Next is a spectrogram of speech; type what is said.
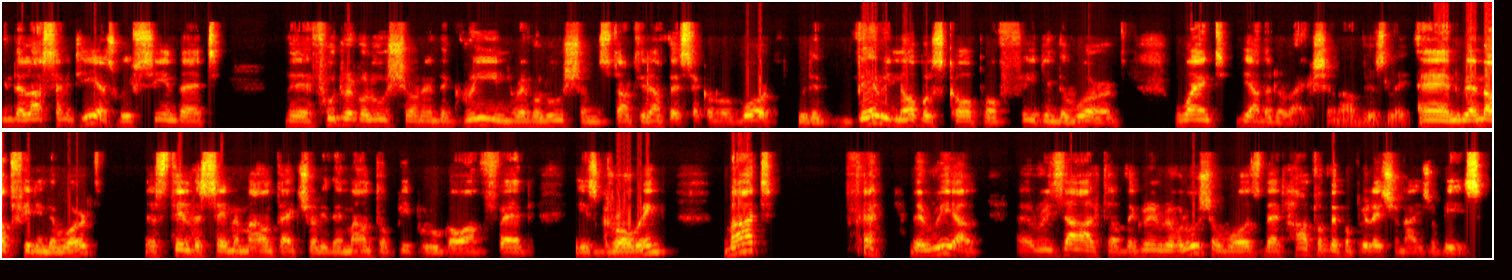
in the last 70 years, we've seen that the food revolution and the green revolution started after the Second World War with a very noble scope of feeding the world, went the other direction, obviously. And we are not feeding the world. There's still the same amount, actually, the amount of people who go unfed is growing. But the real uh, result of the green revolution was that half of the population is obese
